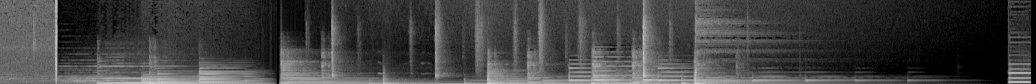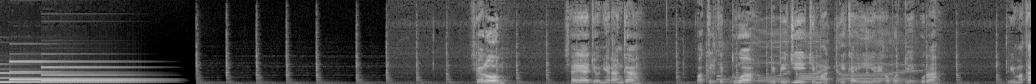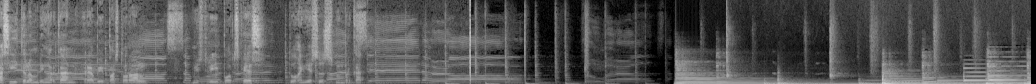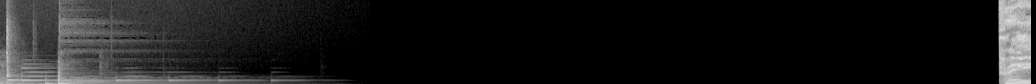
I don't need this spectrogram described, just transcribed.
Shalom, saya Joni Rangga, Wakil Ketua BPJ Jemaat GKI Rehoboth Jayapura. Terima kasih telah mendengarkan RAB Pastoral Misteri Podcast. Tuhan Yesus memberkati.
